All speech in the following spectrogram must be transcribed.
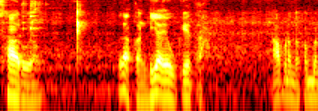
સારું એમ. બધા કંઢિયા એવું કહેતા. આપણે તો ખબર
